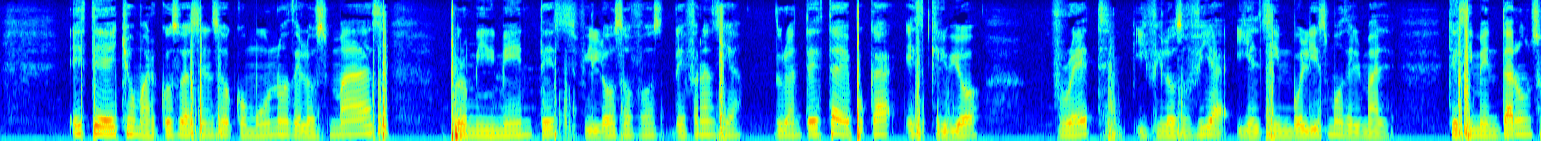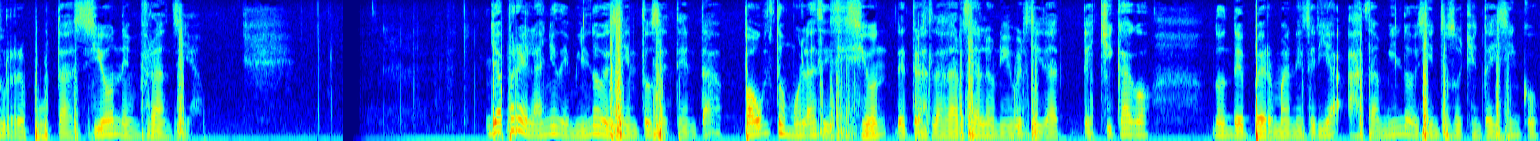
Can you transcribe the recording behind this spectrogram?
Este hecho marcó su ascenso como uno de los más prominentes filósofos de Francia. Durante esta época escribió Freud y Filosofía y el simbolismo del mal, que cimentaron su reputación en Francia. Ya para el año de 1970, Paul tomó la decisión de trasladarse a la Universidad de Chicago, donde permanecería hasta 1985.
